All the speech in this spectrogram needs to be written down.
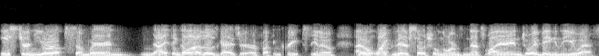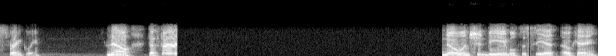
Eastern Europe somewhere, and I think a lot of those guys are, are fucking creeps. You know, I don't like their social norms, and that's why I enjoy being in the U.S. Frankly. Now, the third, no one should be able to see it. Okay.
